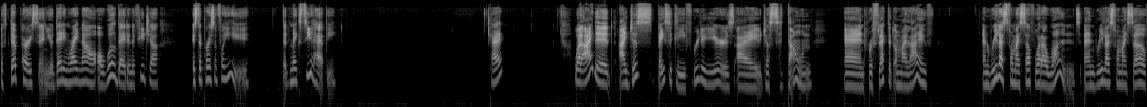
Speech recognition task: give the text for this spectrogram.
if the person you're dating right now or will date in the future is the person for you that makes you happy? Okay? What I did, I just basically through the years, I just sit down and reflected on my life and realized for myself what I want and realized for myself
